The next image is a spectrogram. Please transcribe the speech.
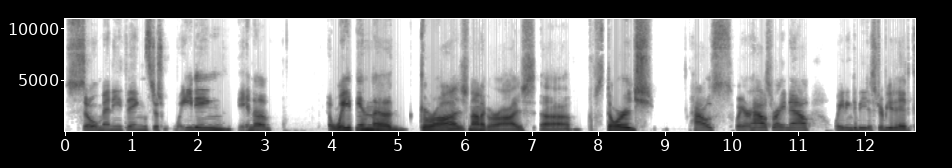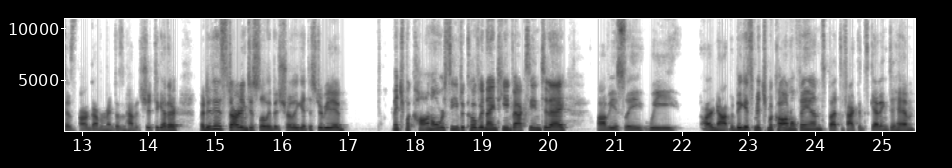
so many things just waiting in a waiting in the garage, not a garage, uh storage house, warehouse right now waiting to be distributed because our government doesn't have its shit together. But it is starting to slowly but surely get distributed. Mitch McConnell received a COVID 19 vaccine today. Obviously, we are not the biggest Mitch McConnell fans, but the fact that it's getting to him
